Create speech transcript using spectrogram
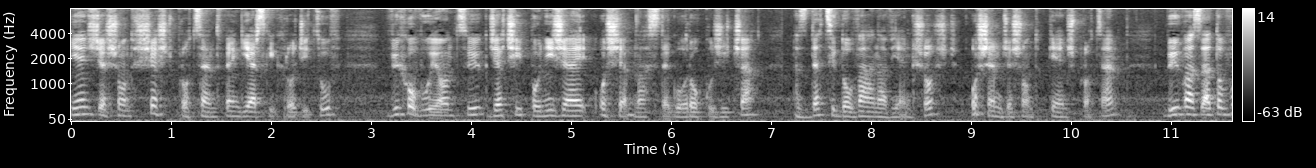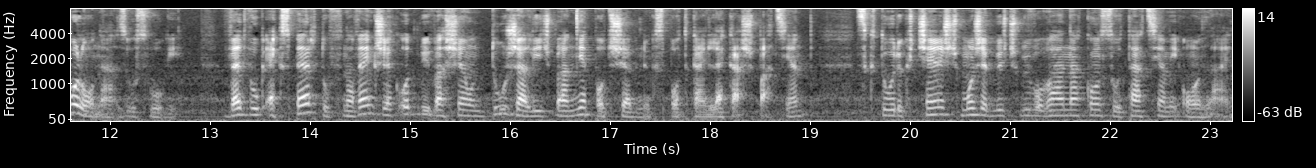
56% węgierskich rodziców wychowujących dzieci poniżej 18 roku życia, a zdecydowana większość, 85%, była zadowolona z usługi. Według ekspertów na Węgrzech odbywa się duża liczba niepotrzebnych spotkań lekarz-pacjent, z których część może być wywołana konsultacjami online.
